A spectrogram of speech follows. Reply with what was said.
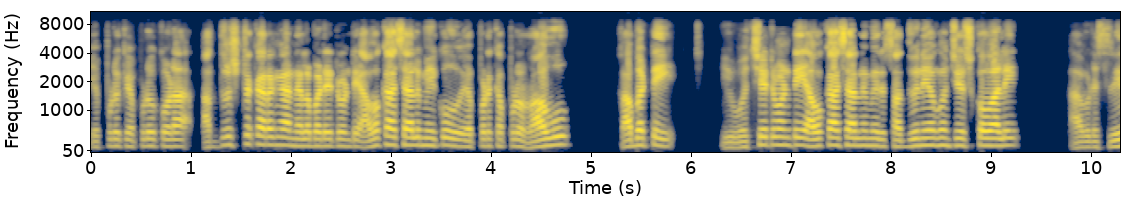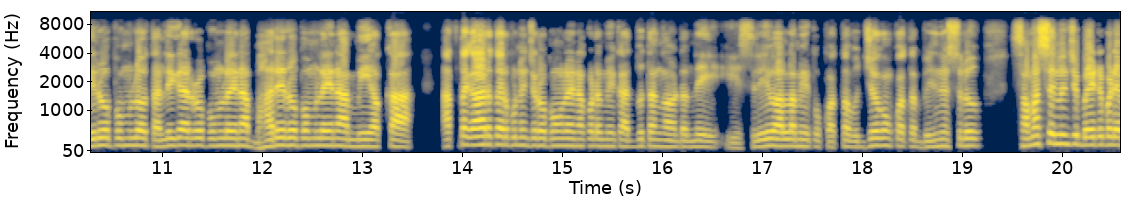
ఎప్పటికెప్పుడు కూడా అదృష్టకరంగా నిలబడేటువంటి అవకాశాలు మీకు ఎప్పటికప్పుడు రావు. కాబట్టి ఈ వచ్చేటువంటి అవకాశాలను మీరు సద్వినియోగం చేసుకోవాలి. ఆవిడ స్త్రీ రూపంలో, తల్లిగారి రూపంలో అయినా, భార్య రూపంలో అయినా, మీ యొక్క అత్తగారి తరపు నుంచి రూపంలో అయినా కూడా మీకు అద్భుతంగా ఉంటుంది. ఈ స్త్రీ వల్ల మీకు కొత్త ఉద్యోగం, కొత్త బిజినెస్‌లు, సమస్యల నుంచి బయటపడే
